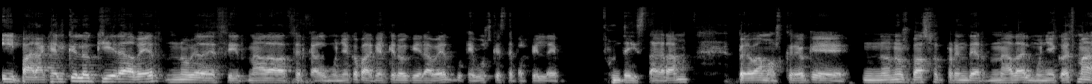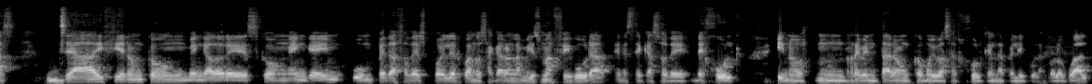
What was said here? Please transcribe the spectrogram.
Y para aquel que lo quiera ver, no voy a decir nada acerca del muñeco, para aquel que lo quiera ver, que busque este perfil de, de Instagram. Pero vamos, creo que no nos va a sorprender nada el muñeco. Es más, ya hicieron con Vengadores, con Endgame, un pedazo de spoiler cuando sacaron la misma figura, en este caso de, de Hulk, y nos mm, reventaron cómo iba a ser Hulk en la película. Con lo cual,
